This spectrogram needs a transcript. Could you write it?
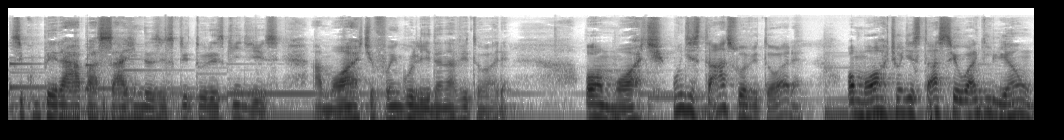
se cumprirá a passagem das escrituras que diz: A morte foi engolida na vitória. Ó morte, onde está a sua vitória? Ó morte, onde está seu aguilhão?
